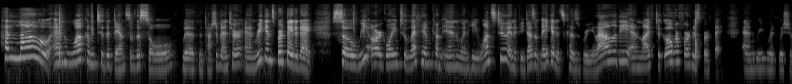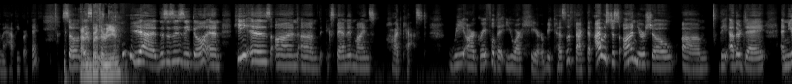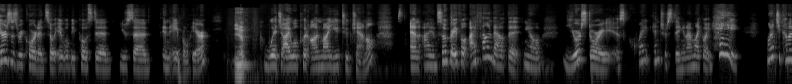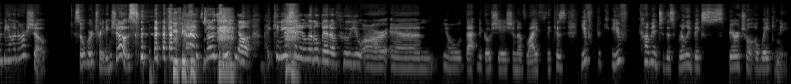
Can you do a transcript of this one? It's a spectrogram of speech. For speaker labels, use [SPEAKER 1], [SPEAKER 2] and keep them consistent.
[SPEAKER 1] Hello, and welcome to the Dance of the Soul with Natasha Venter and Regan's birthday today. So, we are going to let him come in when he wants to. And if he doesn't make it, it's because reality and life took over for his birthday. And we would wish him a happy birthday. So,
[SPEAKER 2] happy birthday,
[SPEAKER 1] is,
[SPEAKER 2] Regan.
[SPEAKER 1] Yeah, this is Ezekiel, and he is on um, Expanded Minds podcast we are grateful that you are here because of the fact that I was just on your show um, the other day, and yours is recorded, so it will be posted. You said in April here.
[SPEAKER 2] Yep.
[SPEAKER 1] Which I will put on my YouTube channel, and I am so grateful. I found out that you know your story is quite interesting, and I'm like going, "Hey, why don't you come and be on our show?" So we're trading shows. so Ezekiel, can you say a little bit of who you are and you know that negotiation of life because you've you've come into this really big spiritual awakening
